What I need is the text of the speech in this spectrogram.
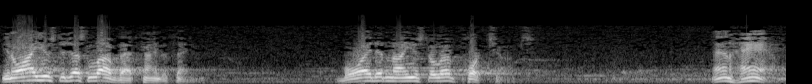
You know, I used to just love that kind of thing. Boy, didn't I used to love pork chops. And ham.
